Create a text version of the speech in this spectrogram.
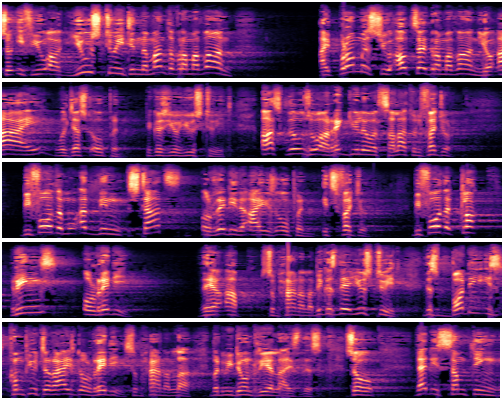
So if you are used to it in the month of Ramadan, I promise you outside Ramadan, your eye will just open because you're used to it. Ask those who are regular with Salatul Fajr. Before the muaddin starts, already the eye is open. It's Fajr. Before the clock rings, already they are up, subhanAllah, because they're used to it. This body is computerized already, subhanAllah, but we don't realize this. So, that is something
